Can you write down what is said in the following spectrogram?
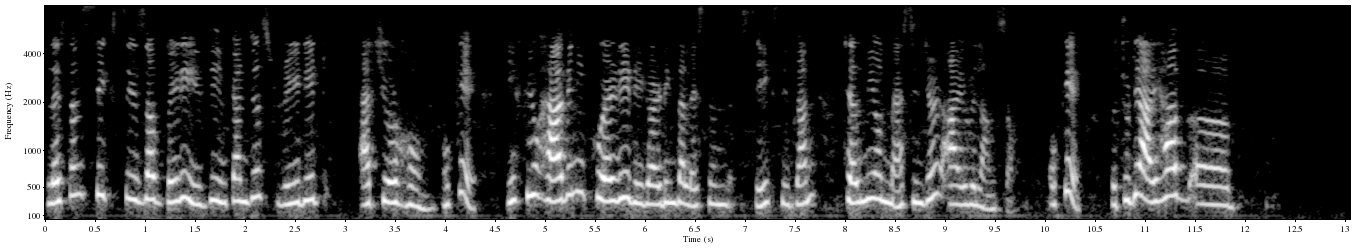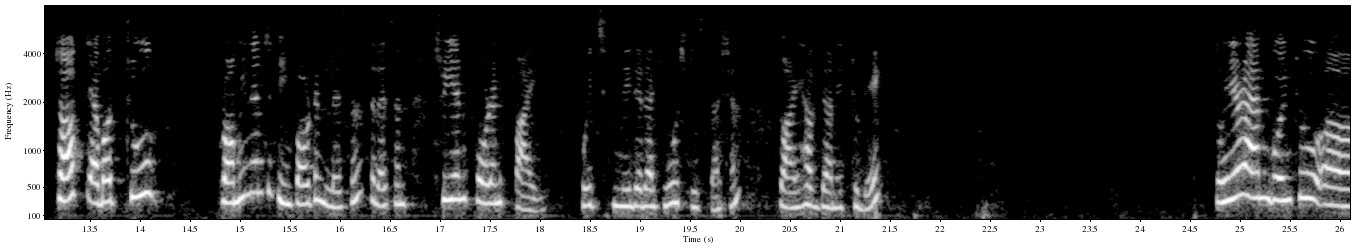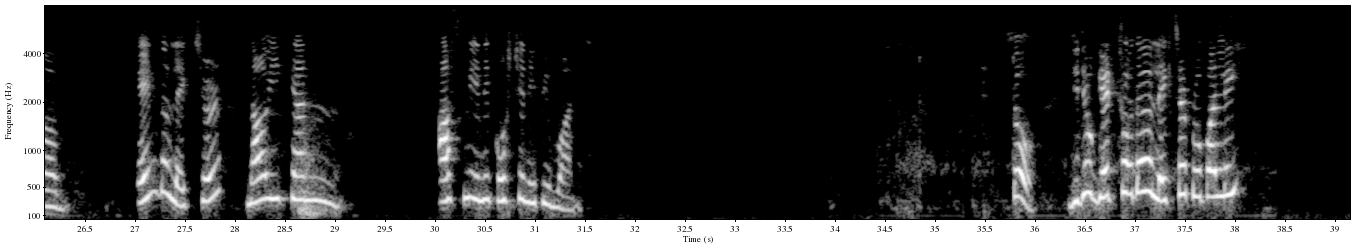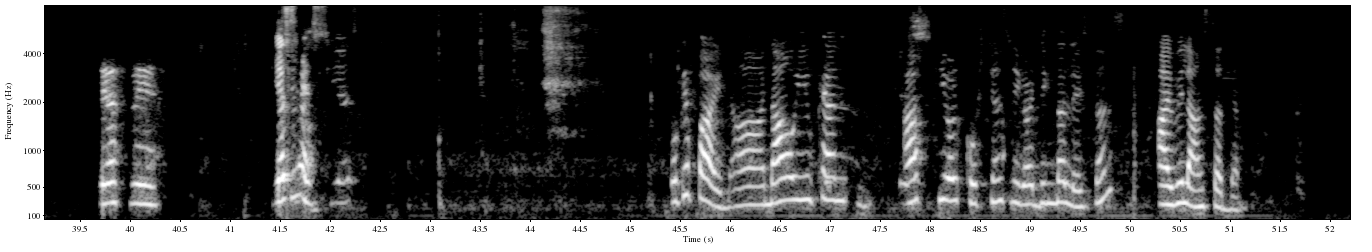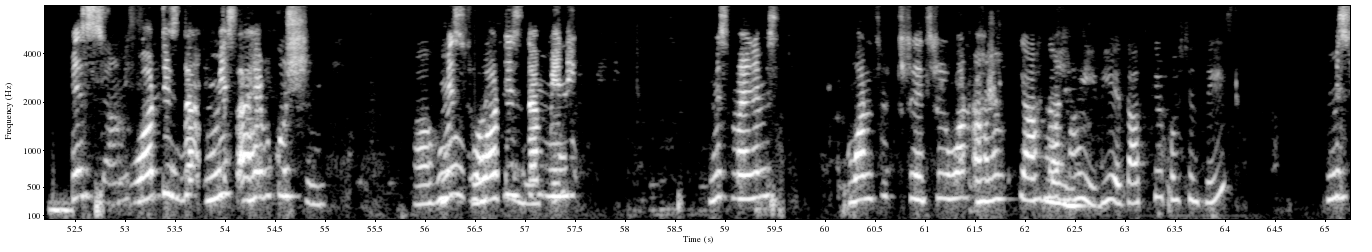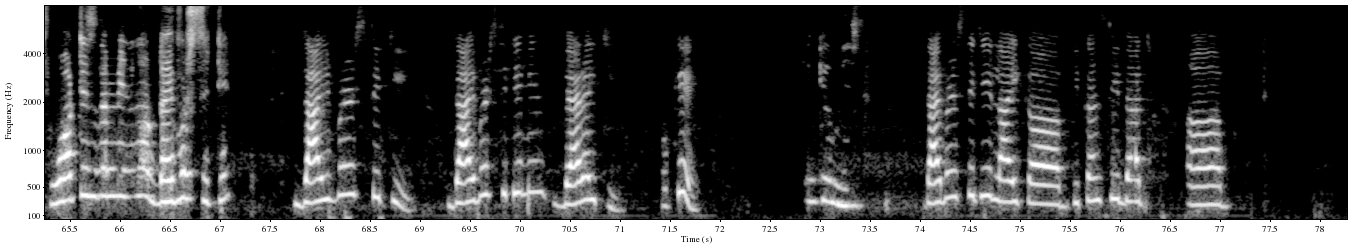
Lesson 6 is a very easy. You can just read it at your home okay? If you have any query regarding the lesson 6 you can tell me on messenger. I will answer okay? So today i have uh, talked about two prominent and important lessons the lesson 3 and 4 and 5 which needed a huge discussion. So i have done it today. So here i am going to uh, end the lecture now you can ask me any question if you want so did you get through the lecture properly Yes, miss. Yes, miss. Yes. Okay, fine. Uh, now you can ask your questions regarding the lessons. I will answer them. Miss, what is the Miss? I have a question. Uh, who, Miss, what is the meaning? Miss, my name is one three three one. Ahmed Yeah, Ahmed Mahim. Mahib. Yes, ask your question, please. Miss, what is the meaning of diversity? Diversity. Diversity means variety. Okay. Thank you, Miss. Diversity, like uh, you can see that uh,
